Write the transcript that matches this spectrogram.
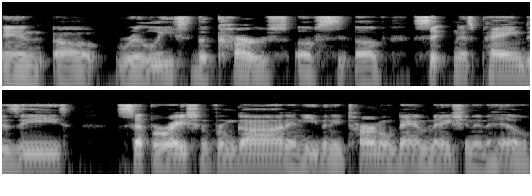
and uh, release the curse of, of sickness, pain, disease, separation from God, and even eternal damnation in hell,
